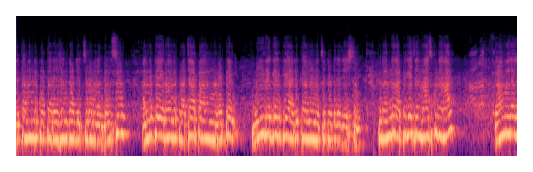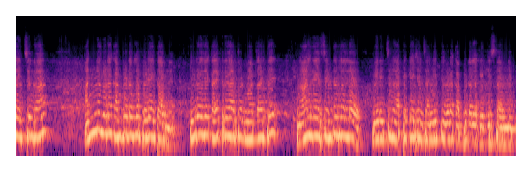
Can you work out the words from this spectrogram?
ఎంతమంది కొత్త రేషన్ కార్డులు ఇచ్చారో మనకు తెలుసు. అందుకే ఈ రోజు ప్రజాపాలన పెట్టి మీ దగ్గరికి అధికారులను వచ్చేటట్టుగా చేసినాం మీరు అందరూ అప్లికేషన్ రాసుకున్నారా? గ్రామాలలో ఇచ్చిండ్రా? అన్ని కూడా కంప్యూటర్లో ఫీడ్ అవుతా ఉన్నాయి. ఈ కలెక్టర్ గారితో మాట్లాడితే నాలుగైదు సెంటర్లలో మీరు ఇచ్చిన అప్లికేషన్స్ అన్నింటినీ కూడా కంప్యూటర్లకు ఎక్కిస్తా ఉన్నాం.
